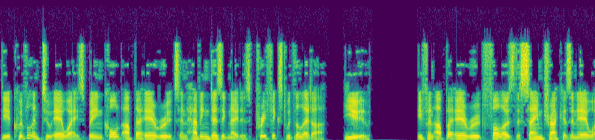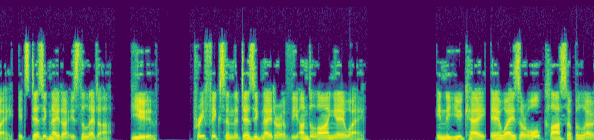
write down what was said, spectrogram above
the equivalent to airways being called upper air routes and having designators prefixed with the letter U. If an upper air route follows the same track as an airway, its designator is the letter U prefix and the designator of the underlying airway. In the UK, airways are all class below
